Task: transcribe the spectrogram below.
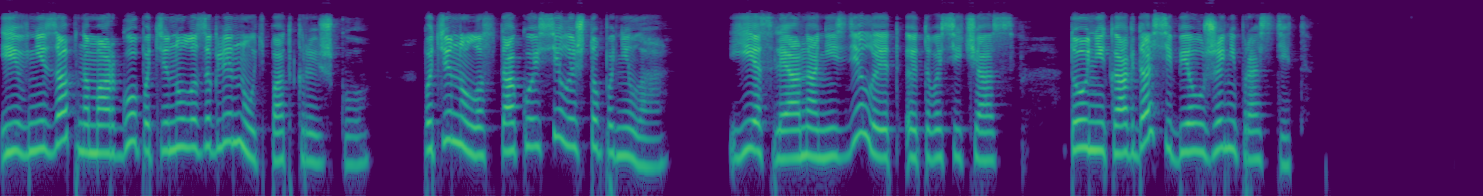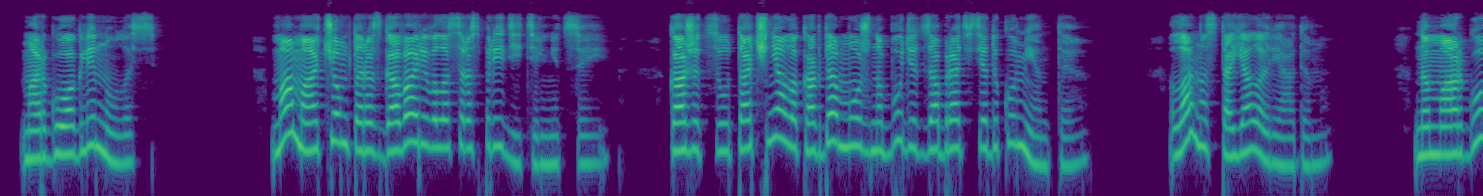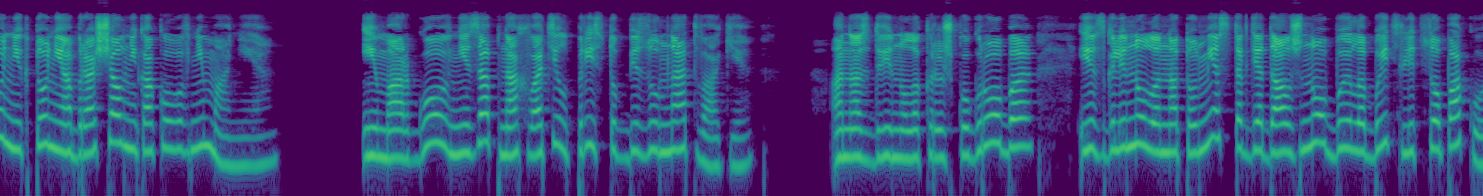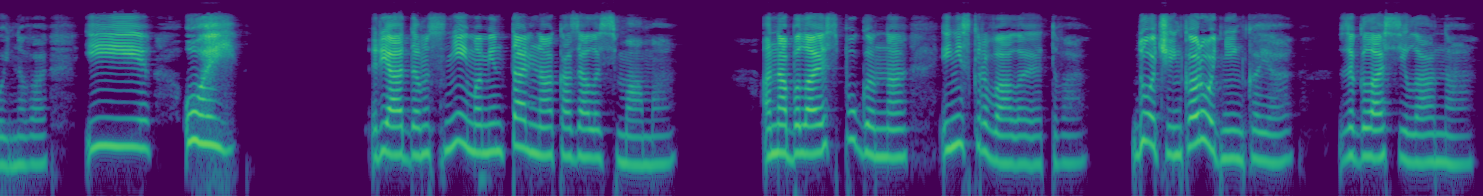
И внезапно Марго потянула заглянуть под крышку. Потянула с такой силой, что поняла. Если она не сделает этого сейчас, то никогда себе уже не простит. Марго оглянулась. Мама о чем-то разговаривала с распорядительницей. Кажется, уточняла, когда можно будет забрать все документы. Лана стояла рядом. На Марго никто не обращал никакого внимания. И Марго внезапно охватил приступ безумной отваги. Она сдвинула крышку гроба и взглянула на то место, где должно было быть лицо покойного, и... Ой! Рядом с ней моментально оказалась мама. Она была испугана и не скрывала этого. «Доченька родненькая!» – заголосила она.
